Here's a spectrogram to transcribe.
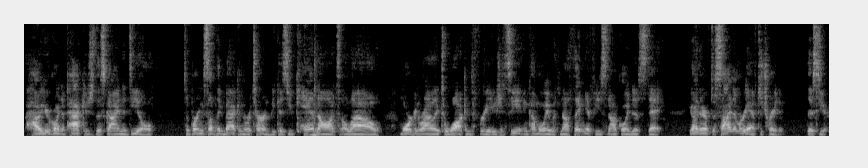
how you're going to package this guy in a deal to bring something back in return because you cannot allow Morgan Rielly to walk into free agency and come away with nothing if he's not going to stay. You either have to sign him or you have to trade him this year.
